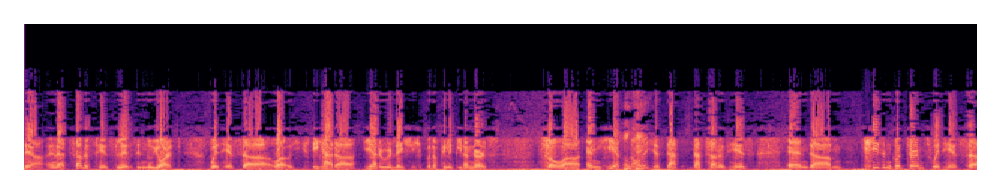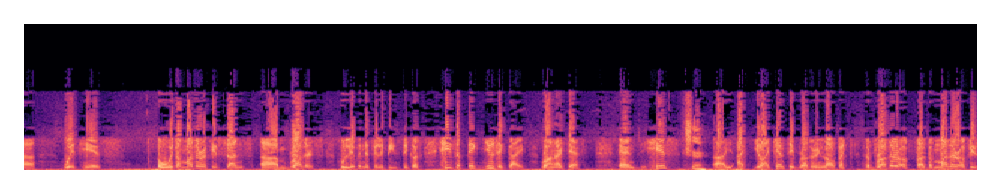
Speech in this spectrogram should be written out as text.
Yeah, and that son of his lives in New York with his. Uh, well, he had a he had a relationship with a Filipina nurse. So uh, and he acknowledges that that son of his, and um, he's in good terms with his uh, with his with the mother of his son's um, brothers who live in the Philippines because he's a big music guy, Ron Artest. And his, sure, uh, I, you know, I can't say brother-in-law, but the brother of uh, the mother of his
